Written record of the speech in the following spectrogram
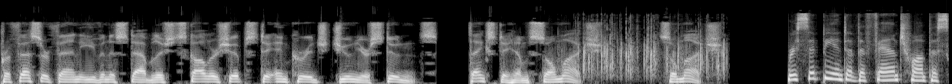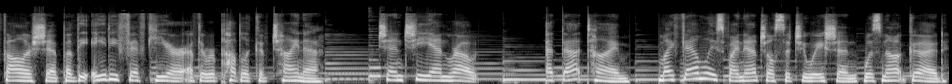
Professor Fan even established scholarships to encourage junior students. Thanks to him so much. So much. Recipient of the Fan Chuanpo Scholarship of the 85th year of the Republic of China, Chen Qian wrote, At that time, my family's financial situation was not good.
